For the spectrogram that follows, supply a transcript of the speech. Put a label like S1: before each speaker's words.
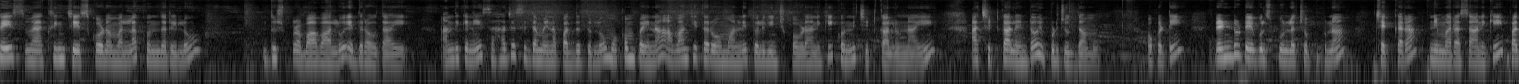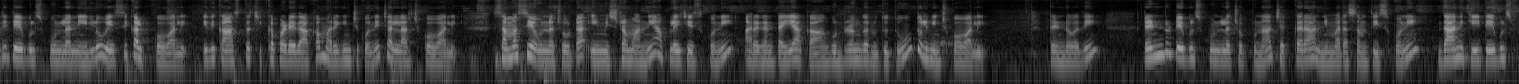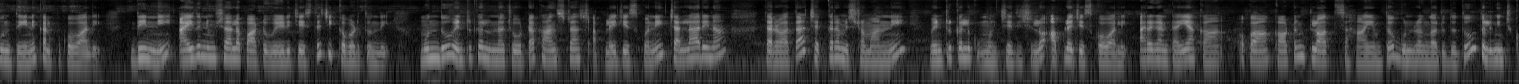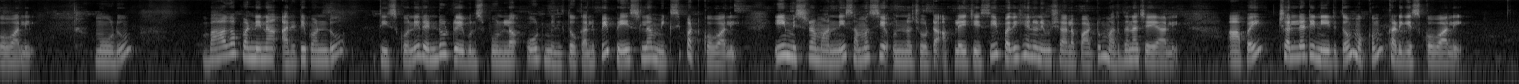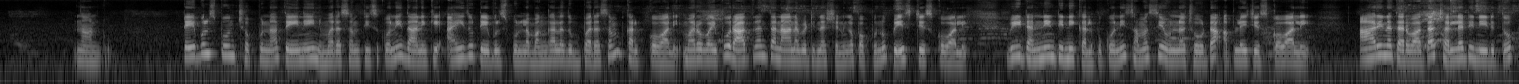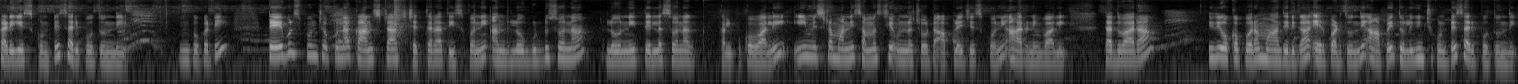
S1: Face waxing చేసుకోవడం వల్ల కొందరిలో దుష్ప్రభావాలు ఎదురవుతాయి. అందుకని సహజ సిద్ధమైన పద్ధతుల్లో ముఖం పైన అవాంఛిత రోమాల్ని తొలగించుకోవడానికి కొన్ని చిట్కాలు ఉన్నాయి ఆ చిట్కాలు ఏంటో ఇప్పుడు చూద్దాము. ఒకటి రెండు టేబుల్ స్పూన్ల చొప్పున చక్కెర నిమ్మరసానికి పది టేబుల్ స్పూన్ల నీళ్ళు వేసి కలుపుకోవాలి. ఇది కాస్త చిక్కపడేదాకా మరిగించుకొని చల్లార్చుకోవాలి. సమస్య ఉన్న చోట ఈ మిశ్రమాన్ని అప్లై చేసుకొని అరగంట అయ్యాక గుండ్రంగా రుద్దుతూ తొలగించుకోవాలి. రెండవది రెండు టేబుల్ స్పూన్ల చొప్పున చక్కెర నిమ్మరసం తీసుకొని దానికి టేబుల్ స్పూన్ తేనె కలుపుకోవాలి. దీన్ని ఐదు నిమిషాల పాటు వేడి చేస్తే చిక్కబడుతుంది. ముందు వెంట్రుకలు ఉన్న చోట కాన్స్టాచ్ అప్లై చేసుకొని చల్లారిన తర్వాత చక్కెర మిశ్రమాన్ని వెంట్రుకలు ముంచే దిశలో అప్లై చేసుకోవాలి. అరగంట అయ్యాక ఒక కాటన్ క్లాత్ సహాయంతో గుండ్రంగా రుద్దుతూ తొలగించుకోవాలి. మూడు బాగా పండిన అరటిపండు తీసుకొని రెండు టేబుల్ స్పూన్ల ఓట్ మిల్క్తో కలిపి పేస్ట్లా మిక్సీ పట్టుకోవాలి. ఈ మిశ్రమాన్ని సమస్య ఉన్న చోట అప్లై చేసి పదిహేను నిమిషాల పాటు మర్దన చేయాలి. ఆపై చల్లటి నీటితో ముఖం కడిగేసుకోవాలి. నాలుగు టేబుల్ స్పూన్ చొప్పున తేనె నిమ్మరసం తీసుకొని దానికి ఐదు టేబుల్ స్పూన్ల బంగాళదుంప రసం కలుపుకోవాలి. మరోవైపు రాత్రంతా నానబెట్టిన శనగపప్పును పేస్ట్ చేసుకోవాలి. వీటన్నింటినీ కలుపుకొని సమస్య ఉన్న చోట అప్లై చేసుకోవాలి. ఆరిన తర్వాత చల్లటి నీటితో కడిగేసుకుంటే సరిపోతుంది. ఇంకొకటి టేబుల్ స్పూన్ చొప్పున కాన్స్టాచ్ చక్కెర తీసుకొని అందులో గుడ్డు సోనాలోని తెల్ల సోనా కలుపుకోవాలి. ఈ మిశ్రమాన్ని సమస్య ఉన్న చోట అప్లై చేసుకొని ఆరనివ్వాలి. తద్వారా ఇది ఒక పొర మాదిరిగా ఏర్పడుతుంది. ఆపై తొలగించుకుంటే సరిపోతుంది.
